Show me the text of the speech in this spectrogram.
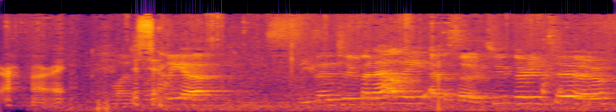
All right. Just Leah, season two finale, episode 232.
